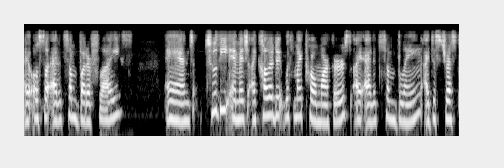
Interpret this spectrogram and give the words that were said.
I also added some butterflies. And to the image, I colored it with my Pro markers. I added some bling. I distressed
